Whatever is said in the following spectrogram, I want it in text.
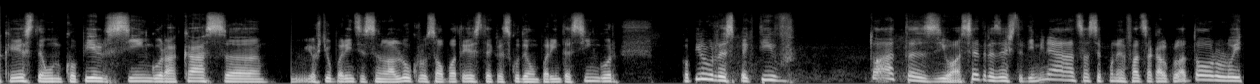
dacă este un copil singur acasă, eu știu, părinții sunt la lucru sau poate este crescut de un părinte singur, copilul respectiv toată ziua se trezește dimineața, se pune în fața calculatorului,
